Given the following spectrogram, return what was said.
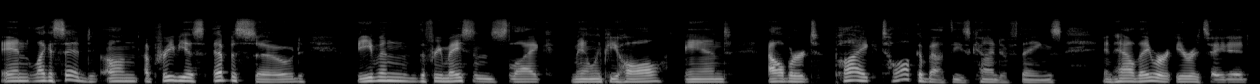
And like I said on a previous episode, even the Freemasons like Manly P. Hall and Albert Pike talk about these kind of things and how they were irritated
